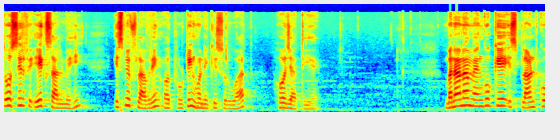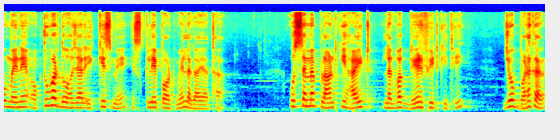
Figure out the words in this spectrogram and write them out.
तो सिर्फ़ एक साल में ही इसमें फ्लावरिंग और फ्रूटिंग होने की शुरुआत हो जाती है। बनाना मैंगो के इस प्लांट को मैंने अक्टूबर 2021 में इस क्ले पॉट में लगाया था। उस समय प्लांट की हाइट लगभग डेढ़ फीट की थी, जो बढ़कर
